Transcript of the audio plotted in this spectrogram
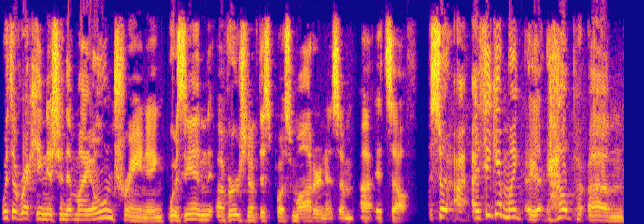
with a recognition that my own training was in a version of this postmodernism uh, itself. So, I, I, think it might uh, help um,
